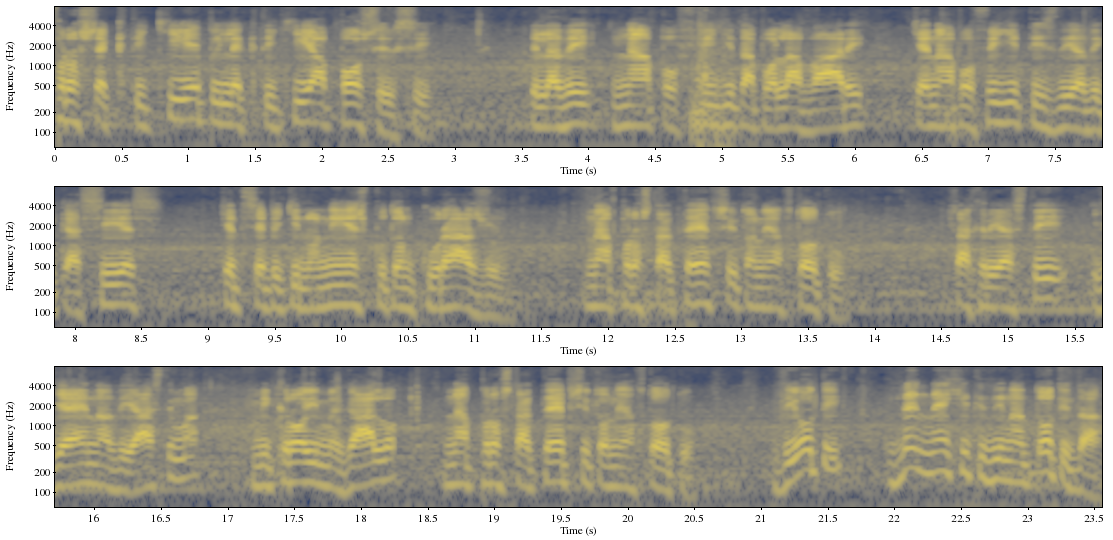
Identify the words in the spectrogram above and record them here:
προσεκτική επιλεκτική απόσυρση. Δηλαδή να αποφύγει τα πολλά βάρη και να αποφύγει τις διαδικασίες και τις επικοινωνίες που τον κουράζουν. Να προστατεύσει τον εαυτό του. Θα χρειαστεί για ένα διάστημα μικρό ή μεγάλο να προστατέψει τον εαυτό του. Διότι δεν έχει τη δυνατότητα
